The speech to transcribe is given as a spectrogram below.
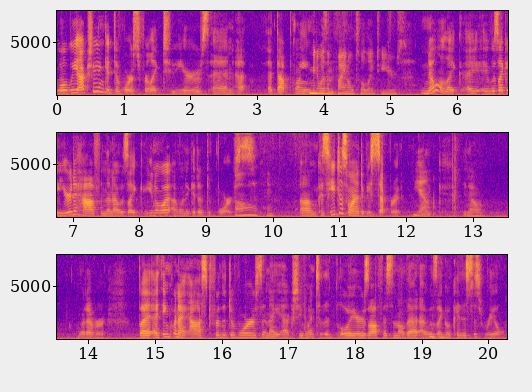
well we actually didn't get divorced for like two years and at, at that point I mean, it wasn't final till like two years. no like I, it was like a year and a half and then i was like you know what i want to get a divorce Oh, okay. because he just wanted to be separate. Yeah. Like, you know, whatever. But I think when I asked for the divorce and I actually went to the lawyer's office and all that, I was like, Mhm. okay, this is real.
